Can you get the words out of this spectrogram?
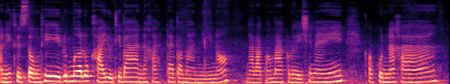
อันนี้คือทรงที่เมื่อลูกค้าอยู่ที่บ้านนะคะ ได้ประมาณนี้เนาะน่ารักมากๆเลยใช่ไหมขอบคุณนะคะ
